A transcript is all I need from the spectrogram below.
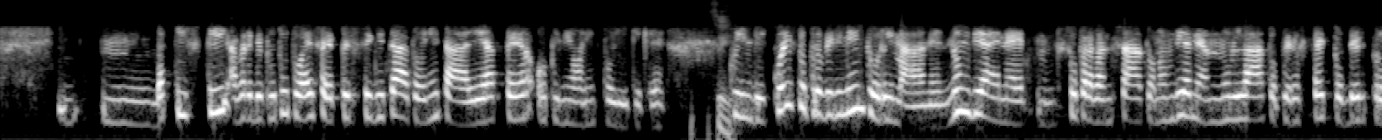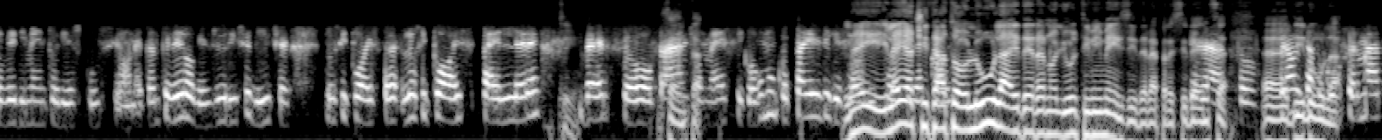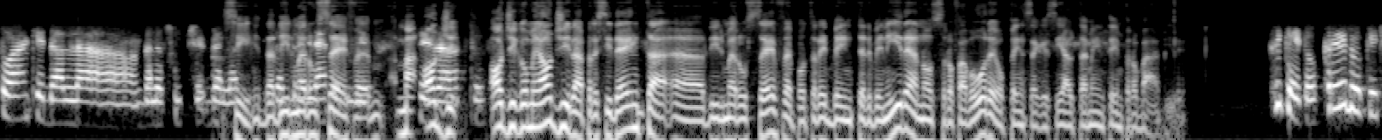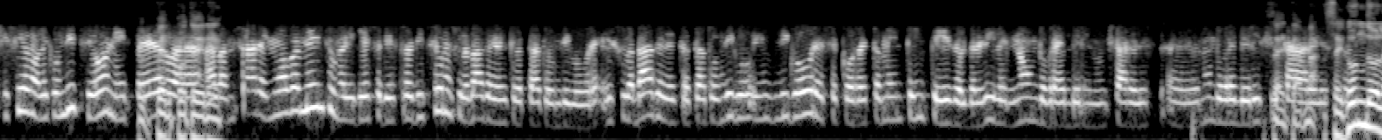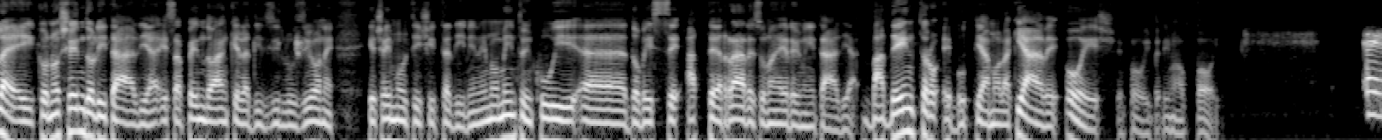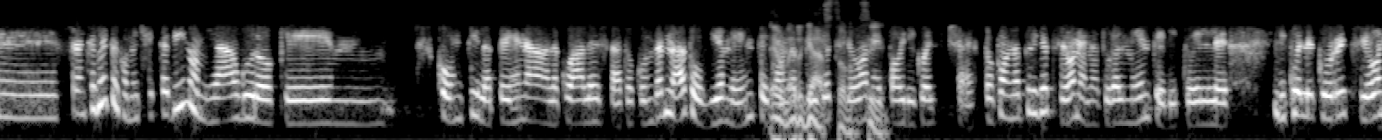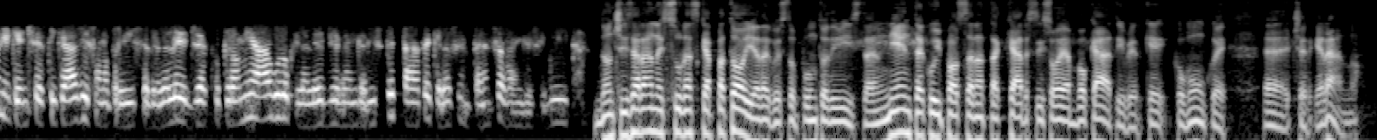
Mm, Battisti avrebbe potuto essere perseguitato in Italia per opinioni politiche. Sì. Quindi questo provvedimento rimane, non viene mm, sopravanzato, non viene annullato per effetto del provvedimento di espulsione, tant'è vero che il giudice dice lo si può, estra- lo si può espellere sì. verso Francia o Messico, comunque paesi che sono... Lei, lei ha citato Lula ed erano gli ultimi mesi della presidenza esatto. eh, di Lula. è stato confermato anche dalla, dalla, succe- dalla, sì, da Dilma Rousseff Rousseff, ma esatto. oggi, oggi, come oggi la Presidenta uh, Dilma Rousseff potrebbe intervenire a nostro favore o pensa che sia altamente improbabile? Ripeto, credo che ci siano le condizioni per, per poter... avanzare nuovamente una richiesta di estradizione sulla base del trattato in vigore e sulla base del trattato in vigore, se correttamente inteso, il Brasile non dovrebbe rinunciare, eh, non dovrebbe rifiutare. Senta, secondo lei, conoscendo l'Italia e sapendo anche la disillusione che c'è in molti cittadini, nel momento in cui eh, dovesse atterrare su un aereo in Italia, va dentro e buttiamo la chiave o esce poi prima o poi? Eh, francamente come cittadino mi auguro che mh, sconti la pena alla quale è stato condannato, ovviamente con l'applicazione, sì. di quel, certo, con l'applicazione naturalmente di quelle, di quelle, correzioni che in certi casi sono previste dalla legge. Ecco, però mi auguro che la legge venga rispettata e che la sentenza venga eseguita. Non ci sarà nessuna scappatoia da questo punto di vista, niente a cui possano attaccarsi i suoi avvocati perché comunque eh, cercheranno.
